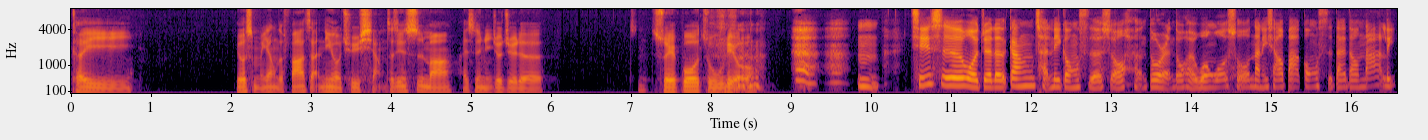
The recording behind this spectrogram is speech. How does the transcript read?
可以有什么样的发展？你有去想这件事吗？还是你就觉得随波逐流？嗯。其实我觉得刚成立公司的时候，很多人都会问我说：“那你想要把公司带到哪里？”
